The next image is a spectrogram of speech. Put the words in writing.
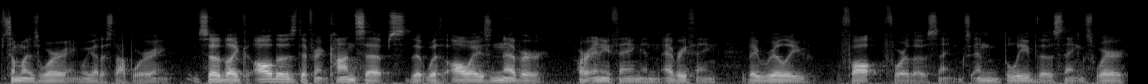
If someone is worrying, we got to stop worrying. So like all those different concepts that with always, never, or anything and everything, they really fought for those things and believe those things. Where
